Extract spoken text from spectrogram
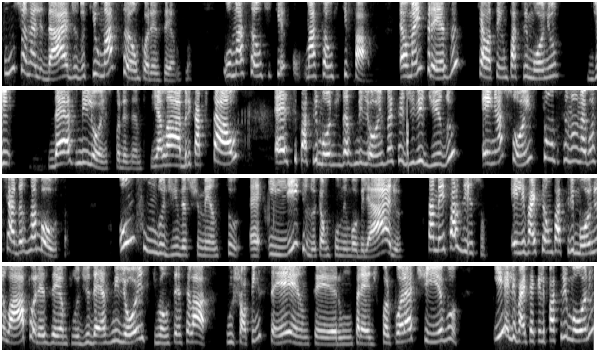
funcionalidade do que uma ação, por exemplo. Uma ação que, uma ação que, que faz? É uma empresa que ela tem um patrimônio de 10 milhões, por exemplo, e ela abre capital, esse patrimônio de 10 milhões vai ser dividido em ações que vão sendo negociadas na bolsa. Um fundo de investimento é, ilíquido, que é um fundo imobiliário, também faz isso ele vai ter um patrimônio lá, por exemplo, de 10 milhões, que vão ser, sei lá, um shopping center, um prédio corporativo, e ele vai ter aquele patrimônio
